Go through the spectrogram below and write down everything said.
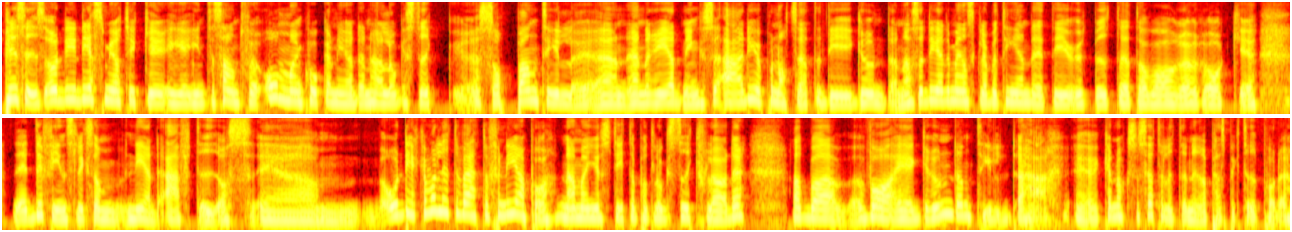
Precis, och det är det som jag tycker är intressant. För om man kokar ner den här logistiksoppan till en, en redning så är det ju på något sätt det i grunden. Alltså det är det mänskliga beteendet, det är utbytet av varor och eh, det finns liksom nedärvt i oss. Ehm, och det kan vara lite värt att fundera på när man just tittar på ett logistikflöde. Att bara, vad är grunden till det här? Eh, kan också sätta lite nya perspektiv på det.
